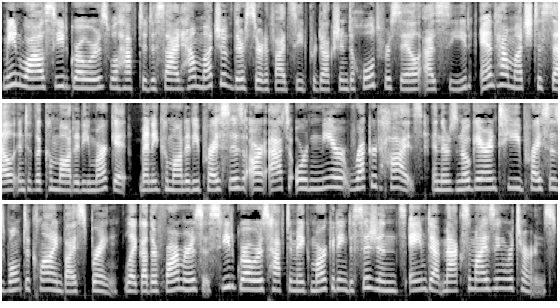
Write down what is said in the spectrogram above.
Meanwhile, seed growers will have to decide how much of their certified seed production to hold for sale as seed and how much to sell into the commodity market. Many commodity prices are at or near record highs, and there's no guarantee prices won't decline by spring. Like other farmers, seed growers have to make marketing decisions aimed at maximizing returns.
